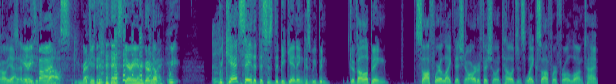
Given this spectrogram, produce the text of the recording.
Oh yeah, I mean, Scary it's- Well, right. you Scary in a good Now, way. we we can't say that this is the beginning because we've been developing software like this, you know, artificial intelligence like software for a long time.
